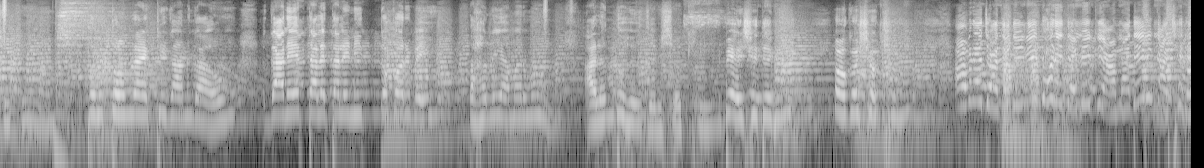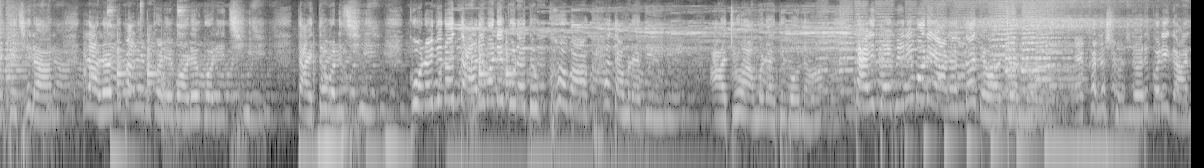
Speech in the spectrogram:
সখী। তবে তোমরা একটি গান গাও। গানের তালে তালে নৃত্য করবে তাহলেই আমার মন আনন্দ হয়ে যাবে সখী। বেশ দেবী ওগো সখী আমরা যতদিন ধরে দেবীকে আমাদের কাছে রেখেছিলাম লালন পালন করে বড় করেছি। তাই তো বলেছি কোনোদিনও তার মনে কোনো দুঃখ বা আঘাত আমরা দিইনি আজও আমরা দিব না। তাই দেবীর মনে আনন্দ দেওয়ার জন্য এখানে সুন্দর করে গান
